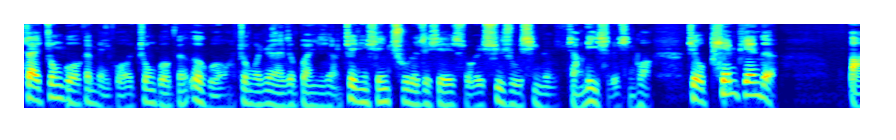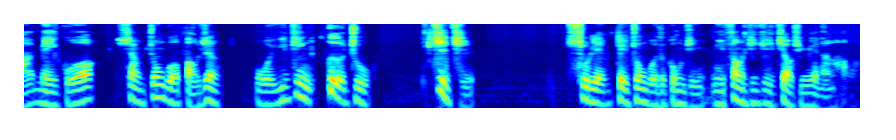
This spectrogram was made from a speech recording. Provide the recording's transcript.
在中国跟美国、中国跟俄国、中国越南这关系上，最近先出了这些所谓叙述性的讲历史的情况，就偏偏的把美国向中国保证，我一定扼住、制止苏联对中国的攻击，你放进去教训越南好了。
